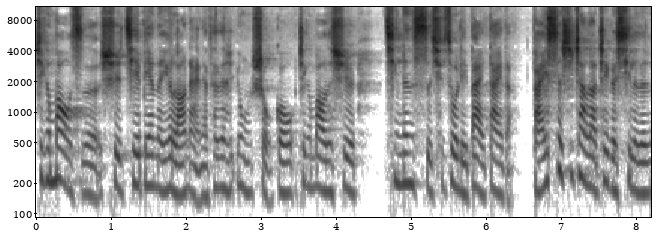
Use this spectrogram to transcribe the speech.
这个帽子是街边的一个老奶奶，她在用手勾。这个帽子是清真寺去做礼拜戴的。白色是占了这个系列的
